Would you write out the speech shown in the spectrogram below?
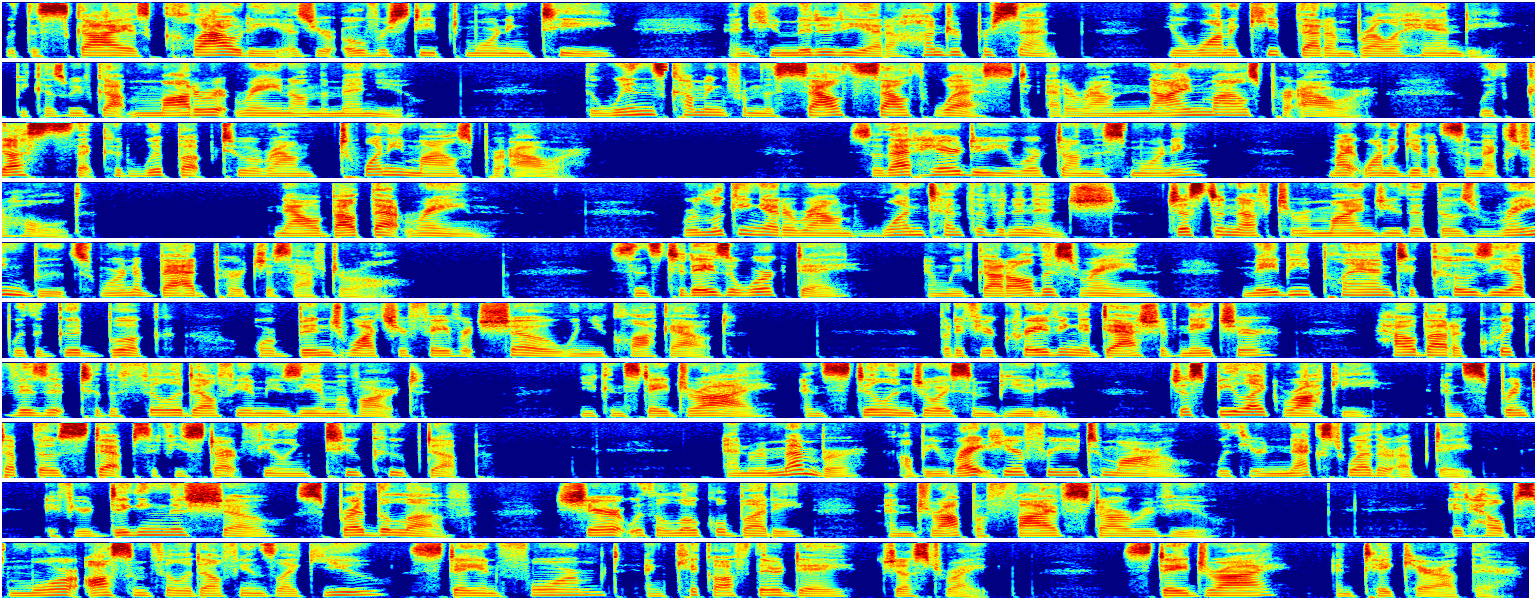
with the sky as cloudy as your oversteeped morning tea and humidity at 100%, you'll want to keep that umbrella handy because we've got moderate rain on the menu. The wind's coming from the south southwest at around 9 miles per hour, with gusts that could whip up to around 20 miles per hour. So, that hairdo you worked on this morning might want to give it some extra hold. Now, about that rain. We're looking at around one tenth of an inch, just enough to remind you that those rain boots weren't a bad purchase after all. Since today's a work day, and we've got all this rain, maybe plan to cozy up with a good book or binge watch your favorite show when you clock out. But if you're craving a dash of nature, how about a quick visit to the Philadelphia Museum of Art? You can stay dry and still enjoy some beauty. Just be like Rocky and sprint up those steps if you start feeling too cooped up. And remember, I'll be right here for you tomorrow with your next weather update. If you're digging this show, spread the love share it with a local buddy, and drop a five star review. It helps more awesome Philadelphians like you stay informed and kick off their day just right. Stay dry and take care out there.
